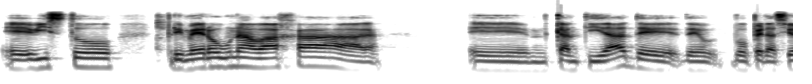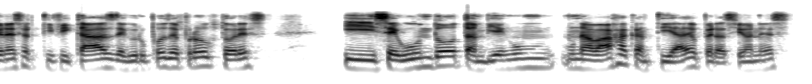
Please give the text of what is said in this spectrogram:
he visto primero una baja em, cantidad de, operaciones certificadas de grupos de productores y segundo, también una baja cantidad de operaciones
